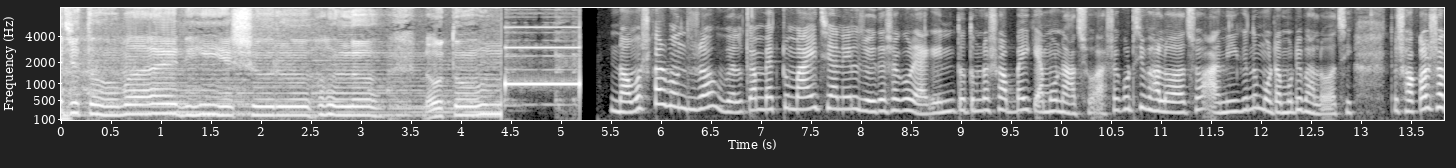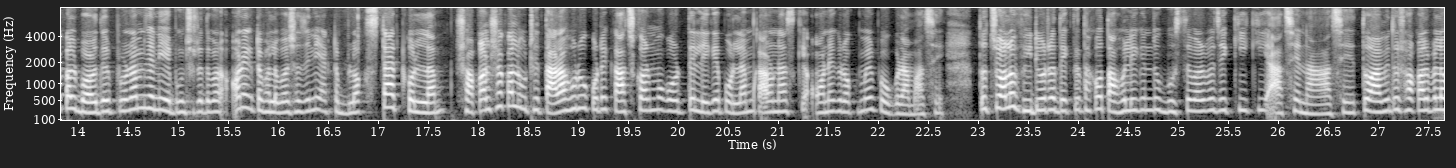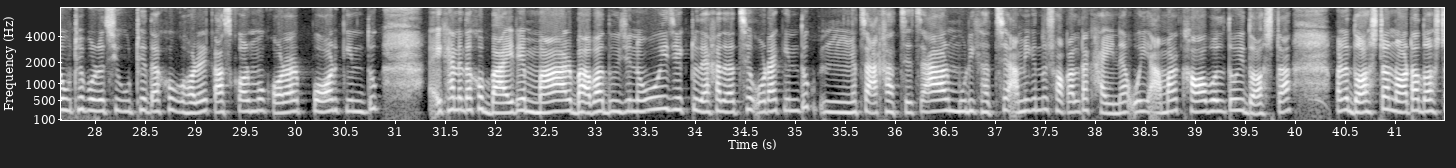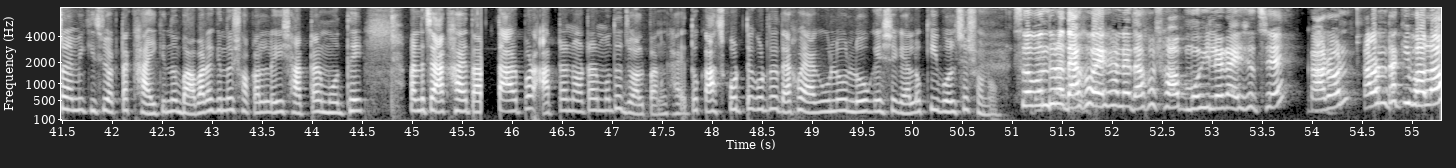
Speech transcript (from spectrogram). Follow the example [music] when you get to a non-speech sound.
আজ তোমায় নিয়ে শুরু হলো নতুন নমস্কার বন্ধুরা welcome back to my channel Joyitasagar again তো তোমরা সবাই কেমন আছো? আশা করছি ভালো আছো আমি কিন্তু মোটামুটি ভালো আছি। তো সকাল সকাল বড়দের প্রণাম জানিয়ে এবং ছোটদের অনেকটা ভালোবাসা জানিয়ে একটা ব্লগ স্টার্ট করলাম। সকাল সকাল উঠে তাড়াহুড়ো করে কাজকর্ম করতে লেগে পড়লাম, কারণ আজকে অনেক রকমের প্রোগ্রাম আছে। তো চলো ভিডিওটা দেখতে থাকো, তাহলে কিন্তু বুঝতে পারবে যে কি কি আছে, না আছে। তো আমি তো সকালবেলা উঠে পড়েছি, উঠে দেখো ঘরের কাজকর্ম করার পর কিন্তু এখানে দেখো বাইরে মা আর বাবা দুইজনে, ওই যে একটু দেখা যাচ্ছে, ওরা কিন্তু চা খাচ্ছে, চা আর মুড়ি খাচ্ছে, আমি কিন্তু সকালটা খাই না। ওই আমার খাওয়া বলতে ওই দশটা মানে দশটা, নটা দশটা আমি কিছু একটা খাই, কিন্তু বাবারা কিন্তু সকাল এই সাতটার মধ্যেই মানে চা খায়, তার, তারপর আটটা, নটার মধ্যে জলপান খায়। তো কাজ করতে করতে দেখো এগুলো লোক এসে গেল, কি বলছে শোনো। সো বন্ধুরা দেখো এখানে, দেখো সব মহিলারা এসেছে। কারণ, কারণটা কি বলো?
